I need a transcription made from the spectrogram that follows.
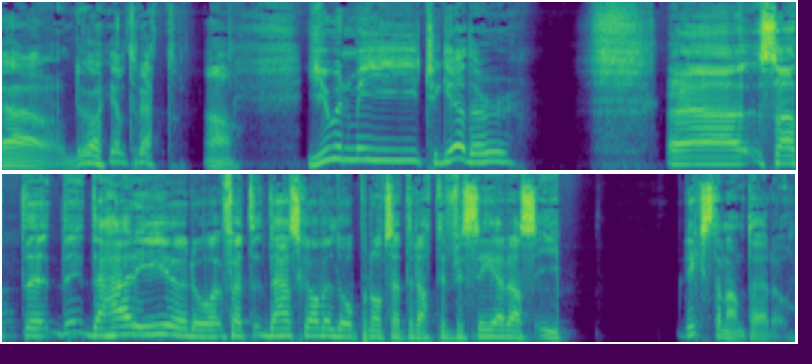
Eh, du har helt rätt. Ja. You and me together. Eh, så att eh, det, det här är ju då, för att det här ska väl då på något sätt ratificeras i riksdagen antar jag då.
